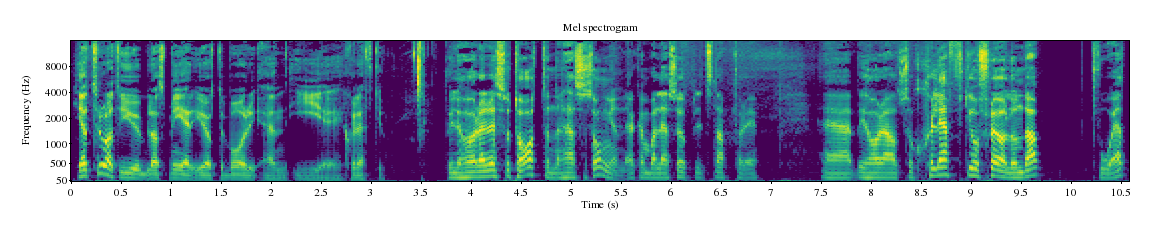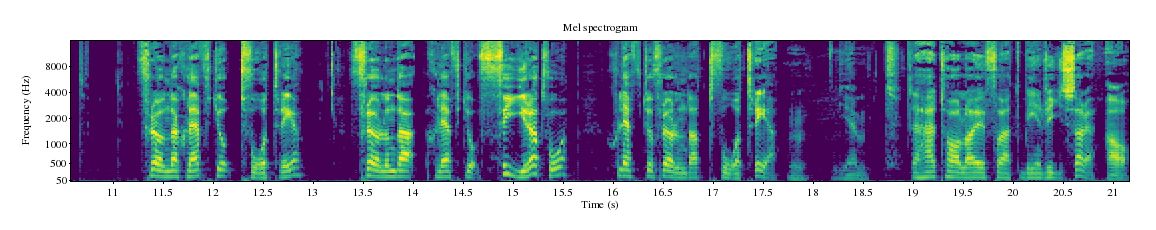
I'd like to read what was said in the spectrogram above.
jag tror att det jublas mer i Göteborg än i eh, Skellefteå. Vill du höra resultaten den här säsongen? Jag kan bara läsa upp lite snabbt för dig. Eh, vi har alltså Skellefteå-Frölunda 2-1. Frölunda-Skellefteå 2-3. Frölunda-Skellefteå 4-2. Skellefteå-Frölunda 2-3. Mm. Jämnt. Det här talar ju för att det blir en rysare. Ja.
